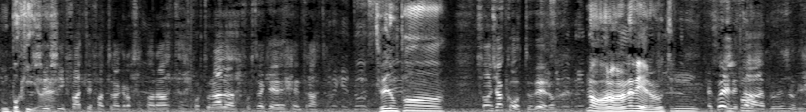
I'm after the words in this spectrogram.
un pochino, Sì, eh. sì, infatti hai fatto una grossa parata. Fortunata, fortuna che è entrato. Ti vedo un po'... Sono già cotto, vero? No, no, non è vero. Non ti... E quella è l'età, professore, che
